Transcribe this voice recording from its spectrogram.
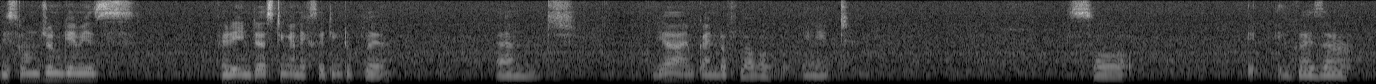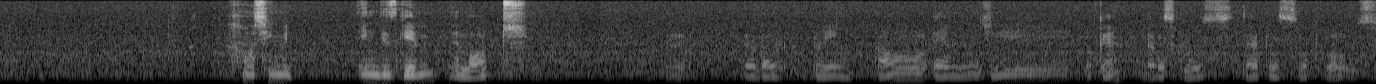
This Worms Zone game is very interesting and exciting to play. And yeah I'm kind of love in it. So you guys are watching me in this game a lot. Uh, are doing OMG okay that was close. That was so close.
